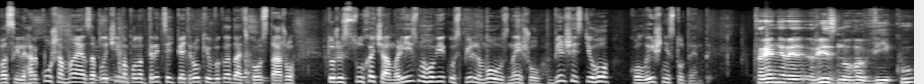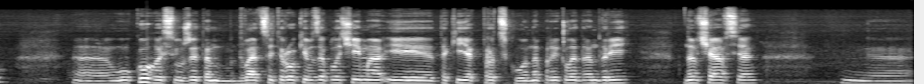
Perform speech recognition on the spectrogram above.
Василь Гаркуша має за плечима понад 35 років викладацького стажу. Тож із слухачами різного віку спільну мову знайшов. Більшість його колишні студенти. Тренери різного віку. Е, У когось вже там 20 років за плечима, і такі, як Процько, наприклад, Андрій навчався. Е,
